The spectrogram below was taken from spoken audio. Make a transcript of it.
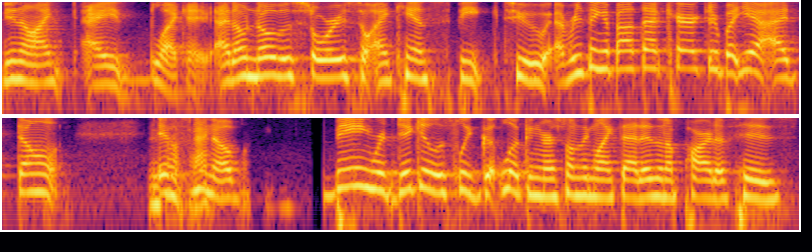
you know, I I like I, I don't know the story, so I can't speak to everything about that character. But yeah, I don't. It's if you know, being ridiculously good looking or something like that isn't a part of his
